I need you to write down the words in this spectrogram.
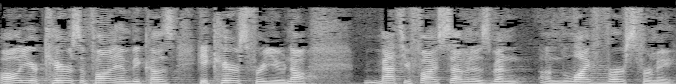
all your cares upon him because he cares for you. Now, Matthew 5, 7 has been a life verse for me.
